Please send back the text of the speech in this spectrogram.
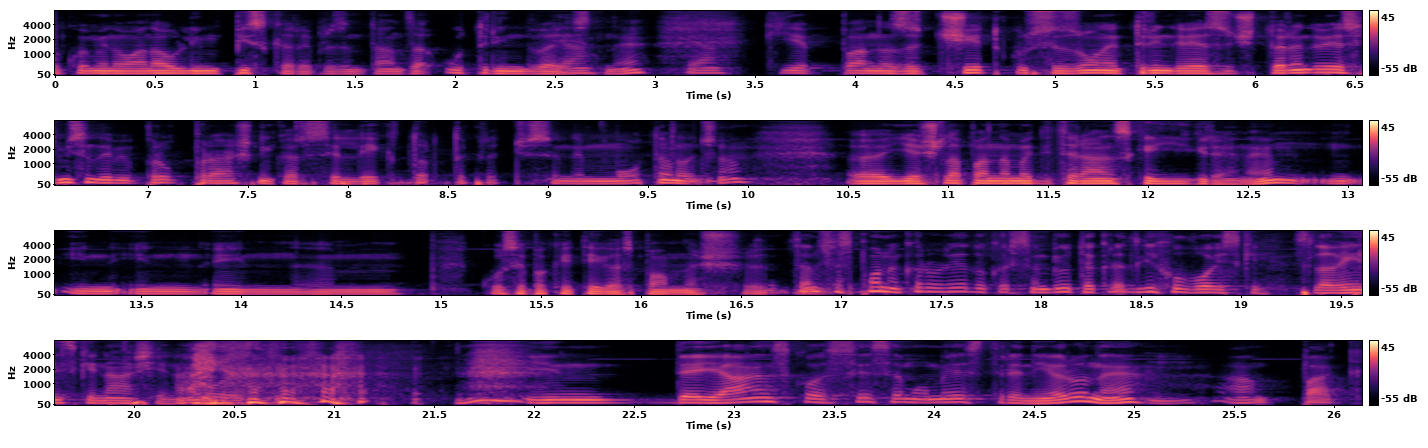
tako imenovana olimpijska reprezentanca U23, ja. Ja. ki je pa na začetku sezone 93-94, mislim, da je bil prav vprašnik, kar se lektor, takrat, če se ne motim, uh, je šla pa na mediteranske igre. Ne? In, in, in um, ko se pa kaj tega spomniš? Tam se spomnim kar v redu, ker sem bil takrat v vojski, slovenski naši. In dejansko se sem vmes treniral, mm. ampak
